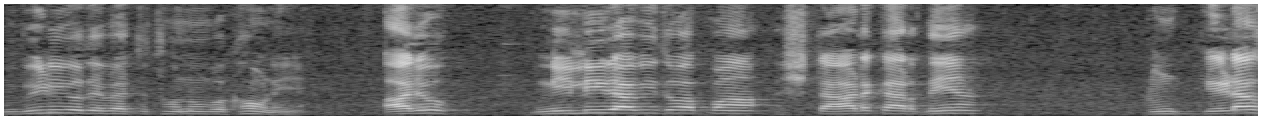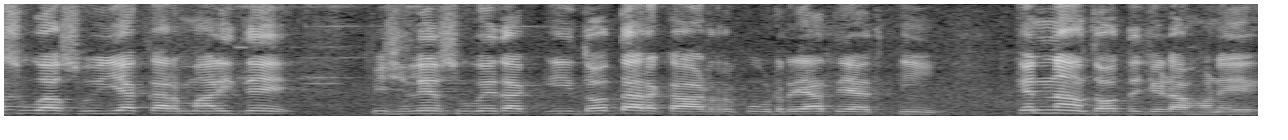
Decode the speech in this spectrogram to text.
ਵੀਡੀਓ ਦੇ ਵਿੱਚ ਤੁਹਾਨੂੰ ਵਿਖਾਉਣੇ ਆ। ਆਜੋ, ਨੀਲੀ ਰਾਵੀ ਤੋਂ ਆਪਾਂ ਸਟਾਰਟ ਕਰਦੇ ਆਂ। ਕਿਹੜਾ ਸੂਆ ਸੂਈ ਆ ਕਰਮ ਵਾਲੀ ਤੇ ਪਿਛਲੇ ਸੂਏ ਦਾ ਕੀ ਦੁੱਧ ਦਾ ਰਿਕਾਰਡ ਰਿਕੂਡ ਰਿਹਾ ਤੇ ਐਤਕੀ ਕਿੰਨਾ ਦੁੱਧ ਜਿਹੜਾ ਹੁਣ ਇਹ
